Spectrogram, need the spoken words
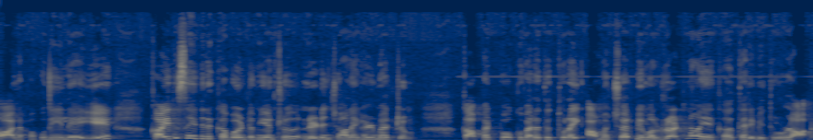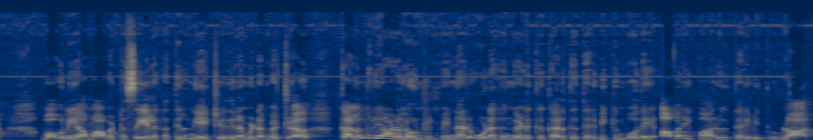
காலப்பகுதியிலேயே கைது செய்திருக்க வேண்டும் என்று நெடுஞ்சாலைகள் மற்றும் கப்பற் போக்குவரத்து துறை அமைச்சர் விமல் ரட்நாயக்க தெரிவித்துள்ளார். வவுனியா மாவட்ட செயலகத்தில் நேற்றைய தினம் இடம்பெற்ற கலந்துரையாடல் ஒன்றின் பின்னர் ஊடகங்களுக்கு கருத்து தெரிவிக்கும் போதே அவர் இவ்வாறு தெரிவித்துள்ளார்.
